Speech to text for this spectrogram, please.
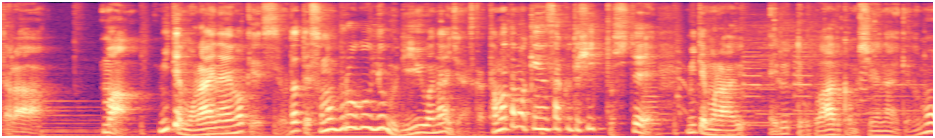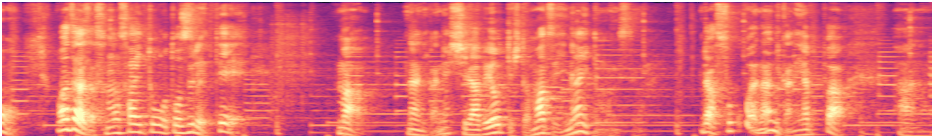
たらまあ見てもらえないわけですよ。だってそのブログを読む理由はないじゃないですか。たまたま検索でヒットして見てもらえるってことはあるかもしれないけどもわざわざそのサイトを訪れてまあ何かね調べようって人はまずいないと思うんですよ。だからそこは何かねやっぱあの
